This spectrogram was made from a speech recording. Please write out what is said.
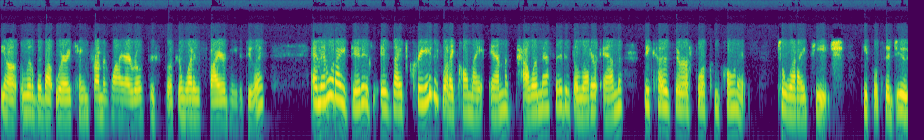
you know a little bit about where I came from and why I wrote this book and what inspired me to do it. And then what I did is is I've created what I call my M power method, the letter M, because there are four components to what I teach people to do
